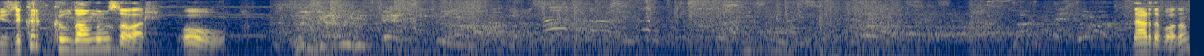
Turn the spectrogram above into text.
%40 cooldown'umuz da var. Oo. Nerede bu adam?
